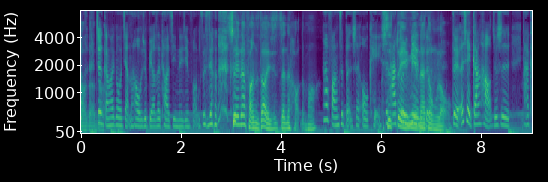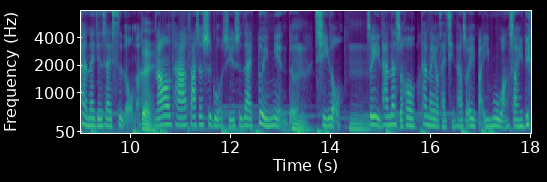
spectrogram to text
就赶快跟我讲，然后我就不要再踏进那间房子这样。所以那房子到底是真的好的吗？他房子本身 OK，是他对面那栋楼，对，而且刚好就是他看的那间是在四楼嘛，对。然后他发生事故其实是在对面的七楼，嗯，所以他那时候她男友才请他说，哎、欸，把荧幕往上一点，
